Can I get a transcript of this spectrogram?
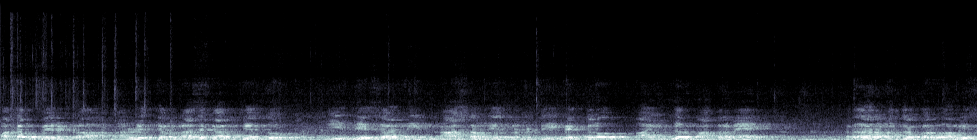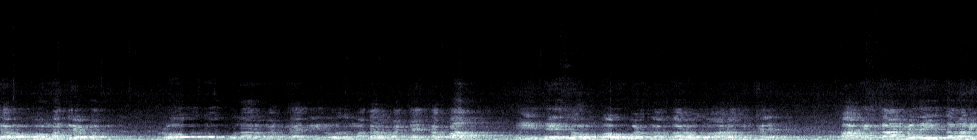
మతం పేరిట అనునిత్యం రాజకీయాలు చేస్తూ ఈ దేశాన్ని నాశనం చేస్తున్నటువంటి వ్యక్తులు ఆ ఇద్దరు మాత్రమే. ప్రధానమంత్రి ఒకరు అమిత్ షా హోంమంత్రి ఒకరు రోజు కులాల పంచాయతీ రోజు మతాల పంచాయతీ తప్ప ఈ దేశం బాగుపడుతున్న ఒక్క రోజు ఆలోచించలేదు. పాకిస్తాన్ మీద యుద్ధం అని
